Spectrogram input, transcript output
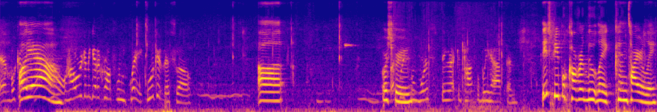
And look at Oh, yeah. How are we gonna get across loot Lake? Look at this though. Uh, we're That's like screwed. the worst thing that could possibly happen. These people covered Loot Lake entirely.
